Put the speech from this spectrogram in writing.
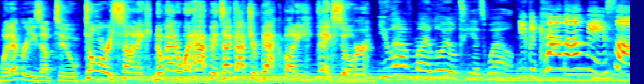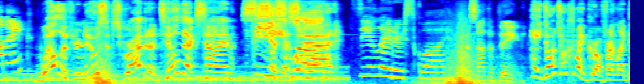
whatever he's up to. Don't worry, Sonic. No matter what happens, I got your back, buddy. Thanks, Silver. You have my loyalty as well. You can count on me, Sonic. Well, if you're new, subscribe, and until next time, See ya, ya, squad. See you later, squad. That's not the thing. Hey, don't talk to my girlfriend like that.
